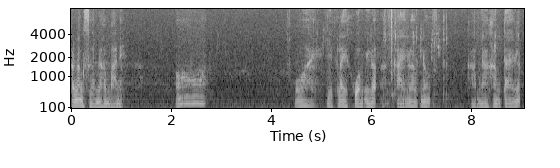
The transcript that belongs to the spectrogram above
กำลังเสริมแล้วครับบาดนี้อ๋อโอ้ยตีทะไลขวมอีกแล้วไก่แล้วพี่น้องขามนาขามตายแล้ว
